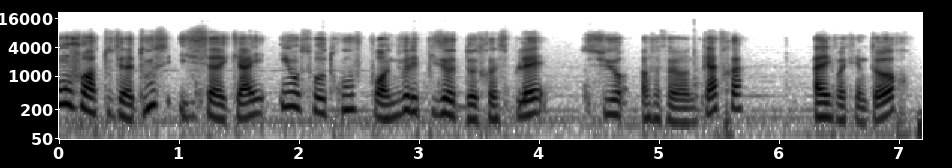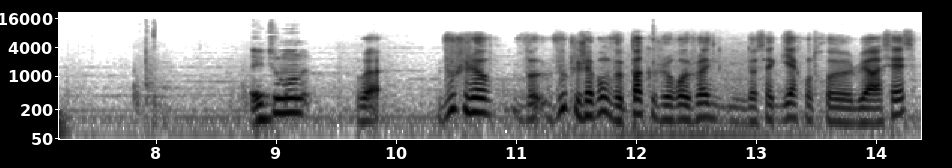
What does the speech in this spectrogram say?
Bonjour à toutes et à tous, ici c'est Rekai et on se retrouve pour un nouvel épisode de notre let's play sur Earth of Iron 4 avec Makentor. Salut tout le monde Vu que, le Japon, vu que le Japon veut pas que je le rejoigne dans sa guerre contre l'URSS,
